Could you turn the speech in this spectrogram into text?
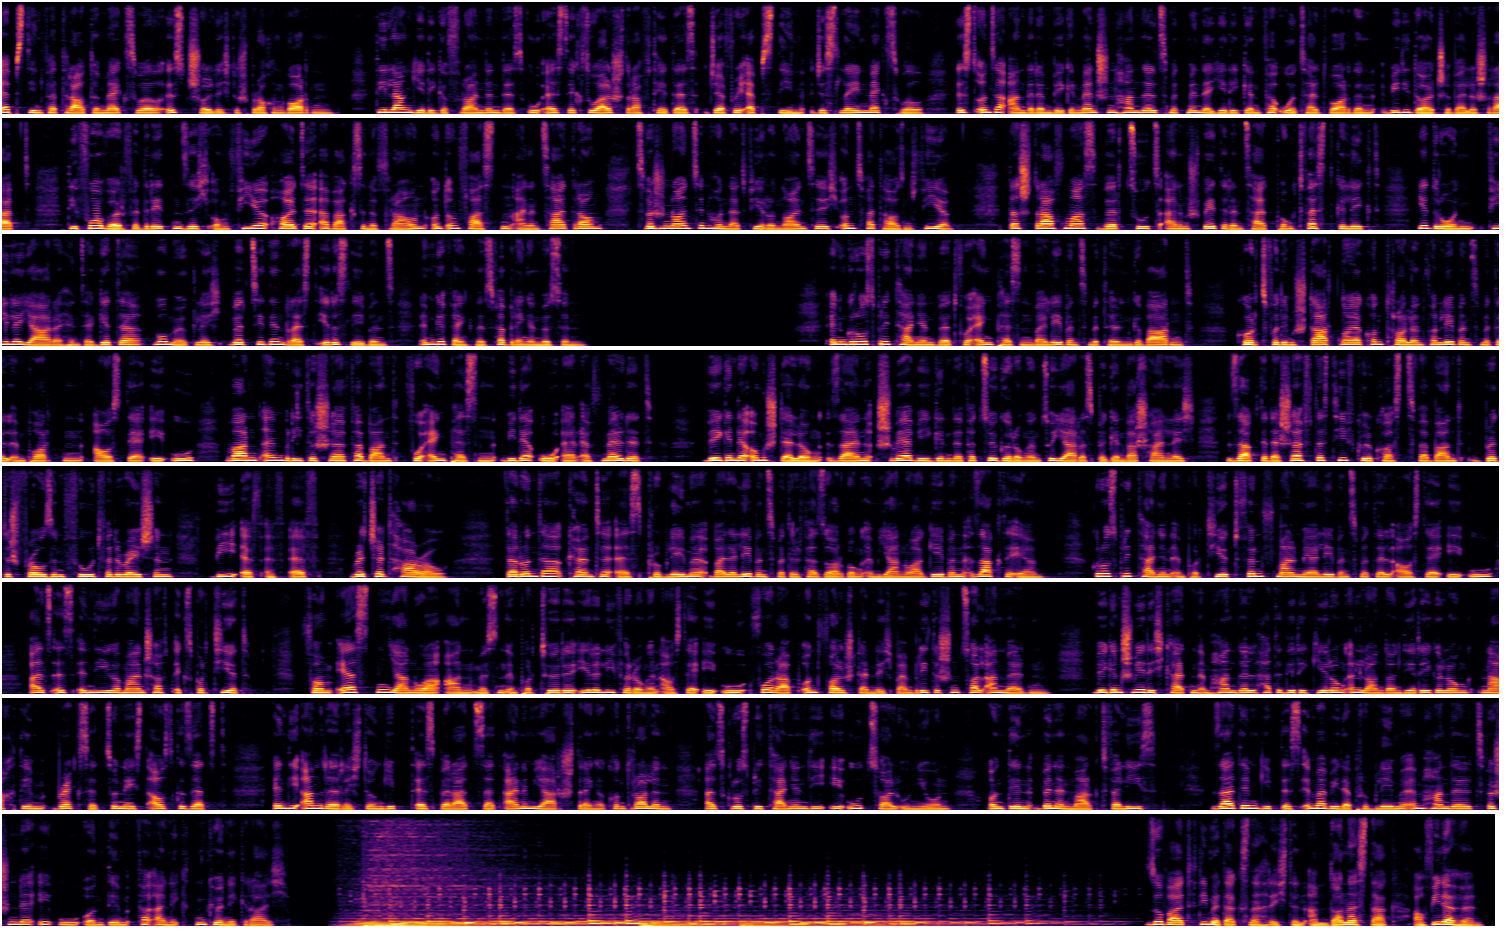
Epstein-Vertraute Maxwell ist schuldig gesprochen worden. Die langjährige Freundin des US-Sexualstraftäters Jeffrey Epstein, Ghislaine Maxwell, ist unter anderem wegen Menschenhandels mit Minderjährigen verurteilt worden, wie die Deutsche Welle schreibt. Die Vorwürfe drehten sich um vier heute erwachsene Frauen und umfassten einen Zeitraum zwischen 1994 und 2004. Das Strafmaß wird zu einem späteren Zeitpunkt festgelegt. Ihr drohen viele Jahre hinter Gitter, womöglich wird sie den Rest ihres Lebens im Gefängnis verbringen müssen. In Großbritannien wird vor Engpässen bei Lebensmitteln gewarnt. Kurz vor dem Start neuer Kontrollen von Lebensmittelimporten aus der EU warnt ein britischer Verband vor Engpässen, wie der ORF meldet. Wegen der Umstellung seien schwerwiegende Verzögerungen zu Jahresbeginn wahrscheinlich, sagte der Chef des Tiefkühlkostverband British Frozen Food Federation BFFF Richard Harrow. Darunter könnte es Probleme bei der Lebensmittelversorgung im Januar geben, sagte er. Großbritannien importiert fünfmal mehr Lebensmittel aus der EU, als es in die Gemeinschaft exportiert. Vom 1. Januar an müssen Importeure ihre Lieferungen aus der EU vorab und vollständig beim britischen Zoll anmelden. Wegen Schwierigkeiten im Handel hatte die Regierung in London die Regelung nach dem Brexit zunächst ausgesetzt. In die andere Richtung gibt es bereits seit einem Jahr strenge Kontrollen, als Großbritannien die EU-Zollunion und den Binnenmarkt verließ. Seitdem gibt es immer wieder Probleme im Handel zwischen der EU und dem Vereinigten Königreich. Soweit die Mittagsnachrichten am Donnerstag. Auf Wiederhören.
